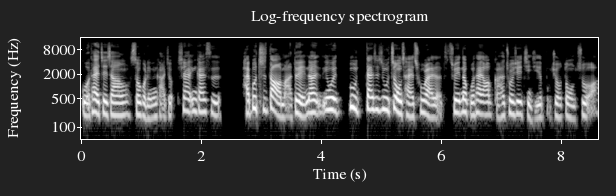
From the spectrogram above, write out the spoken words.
国泰这张 SOGO 联名卡就？就现在应该是还不知道嘛。对，那因为不，但是就仲裁出来了，所以那国泰要赶快做一些紧急的补救动作啊。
